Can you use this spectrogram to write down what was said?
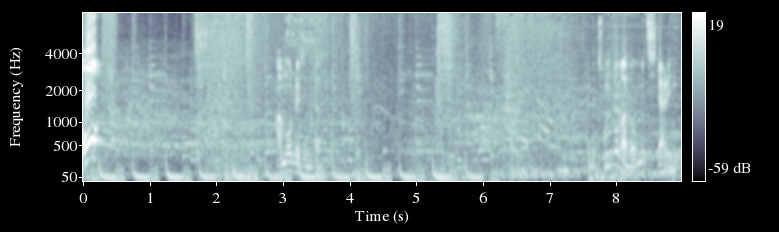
어? 아모르진다. 근데 첨보가 너무 지랄인데.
